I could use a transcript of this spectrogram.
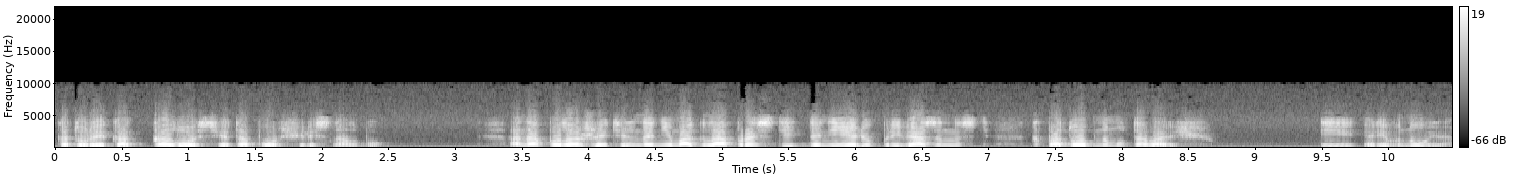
которые как колосья топорщились на лбу. Она положительно не могла простить Даниэлю привязанность к подобному товарищу. И, ревнуя,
